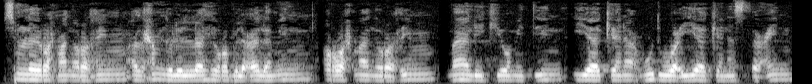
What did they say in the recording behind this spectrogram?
Bismillahirrahmanirrahim. Alhamdulillahi rabbil alamin. Arrahmanir rahim. Maliki yaumiddin. Iyyaka na'budu wa iyyaka nasta'in.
